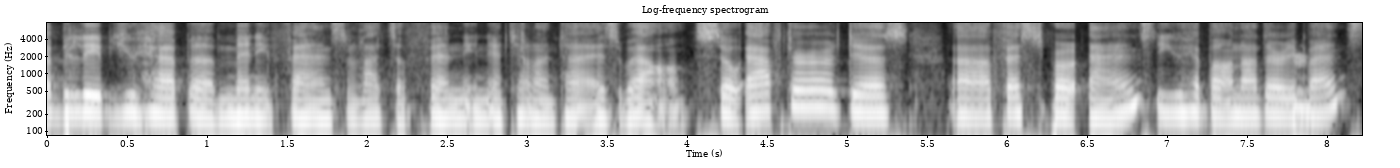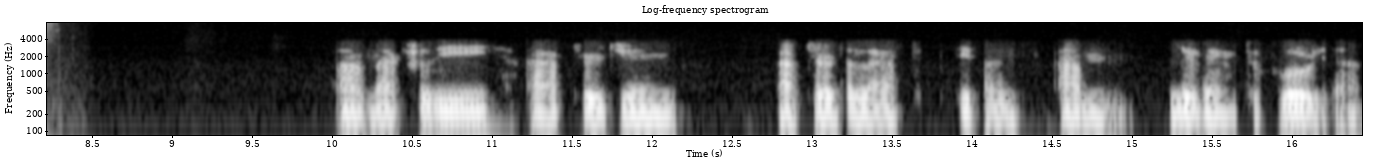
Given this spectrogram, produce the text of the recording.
I believe you have uh, many fans, lots of fans in Atlanta as well. So after this uh, festival ends, you have another Mm. events. Um, actually, after June, after the last event, I'm leaving to Florida.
